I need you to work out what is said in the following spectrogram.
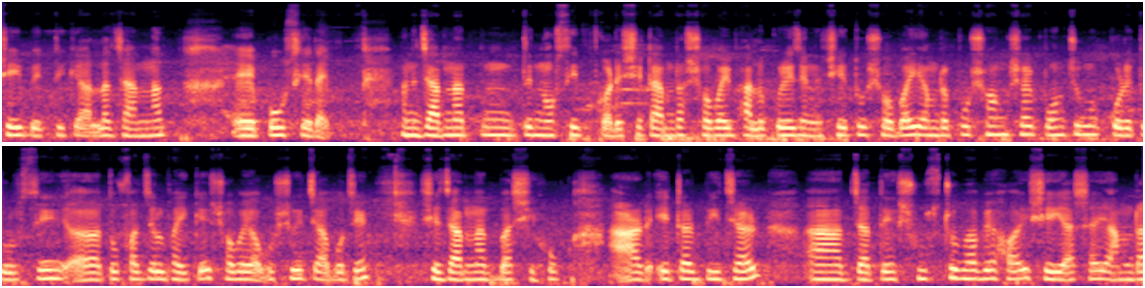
সেই ব্যক্তিকে আল্লাহ জান্নাত পৌঁছে দেয়। মানে জান্নাত নসিব করে, সেটা আমরা সবাই ভালো করে জানি। সেহেতু সবাই আমরা প্রশংসায় পঞ্চমুখ করে তুলছি তোফাজল ভাইকে। সবাই অবশ্যই চাবো যে সে জান্নাতবাসী হোক। আর এটার বিচার যাতে সুষ্ঠুভাবে হয়, সেই আশায় আমরা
